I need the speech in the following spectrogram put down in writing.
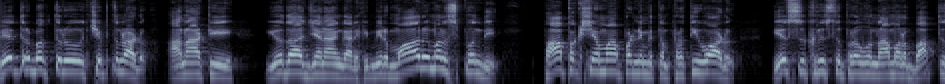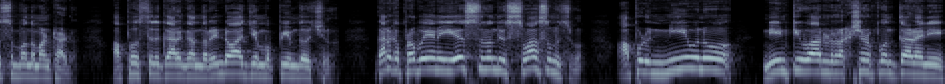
పేతృభక్తుడు చెప్తున్నాడు ఆనాటి యోధా జనాంగానికి మీరు మారు మనసు పొంది పాపక్షమాపణ నిమిత్తం ప్రతివాడు యేసుక్రీస్తు ప్రభు నామను బాప్తి సంబంధమంటాడు అపోస్తుల కారణం రెండో అధ్యాయం ముప్పై ఎనిమిది వచ్చిన. కనుక ప్రభు అయిన యేసునందు విశ్వాసం ఉంచము. అప్పుడు నీవును నీ ఇంటి వారిని రక్షణ పొందుతాడని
